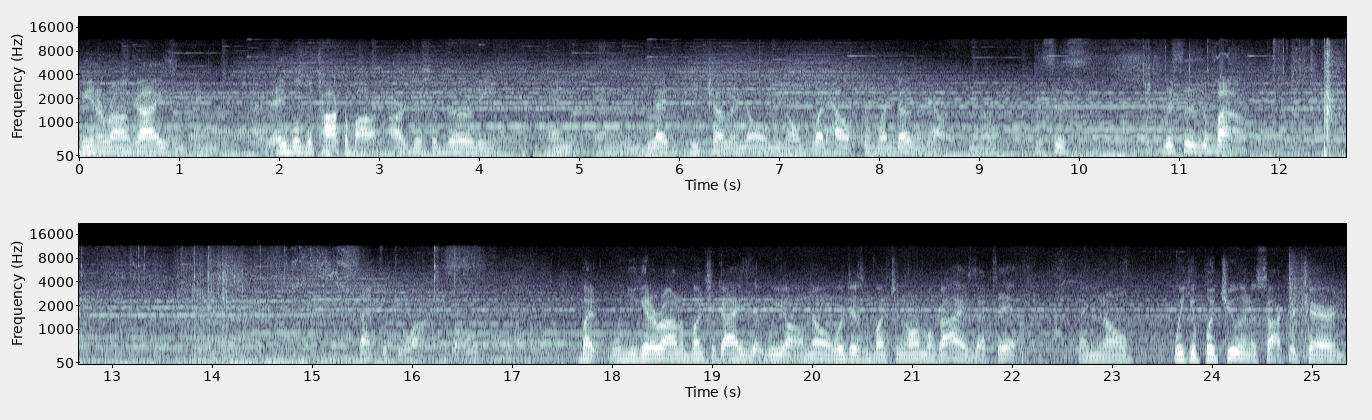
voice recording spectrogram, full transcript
being around guys and, and able to talk about our disability and, and let each other know, you know, what helps and what doesn't help, you know. This is, this is about, that's what you want to go but when you get around a bunch of guys that we all know, we're just a bunch of normal guys, that's it. And you know, we could put you in a soccer chair and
